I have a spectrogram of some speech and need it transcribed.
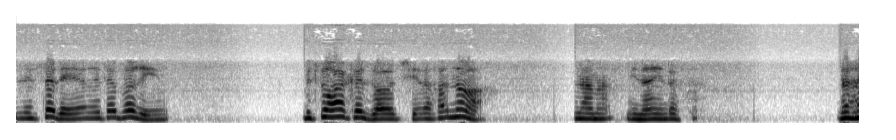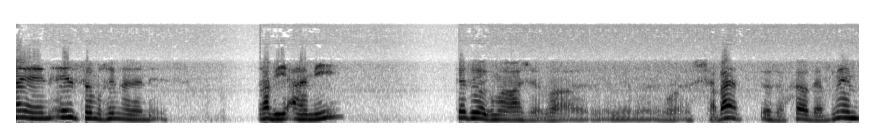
לסדר את הדברים בצורה כזאת שיהיה לך נוח. למה? מנין לך? לכן אין סומכים על הנס. רבי עמי, כתוב בגמרא שבת, לא זוכר דף מ',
